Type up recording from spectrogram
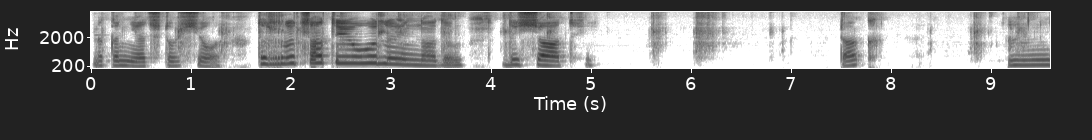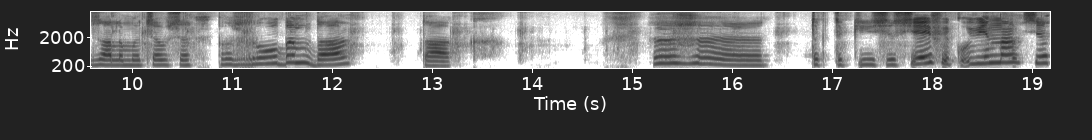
Наконец-то все. 30 уровень надо. 10. Так. Зараз ми це все проробимо, да? Так. Ага. Так такий ще сейфик. Він нам ще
